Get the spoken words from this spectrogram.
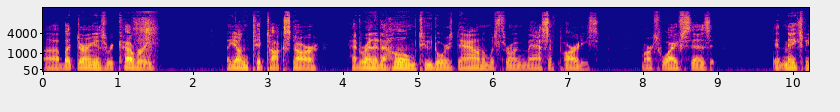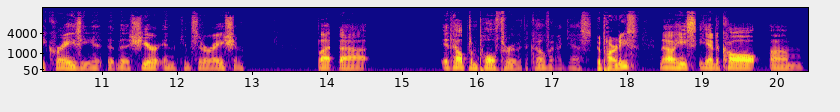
uh, but during his recovery, a young TikTok star had rented a home two doors down and was throwing massive parties. Mark's wife says it, it makes me crazy uh, the sheer inconsideration, but uh, it helped him pull through the COVID, I guess. The parties, No, he's he had to call. Um,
